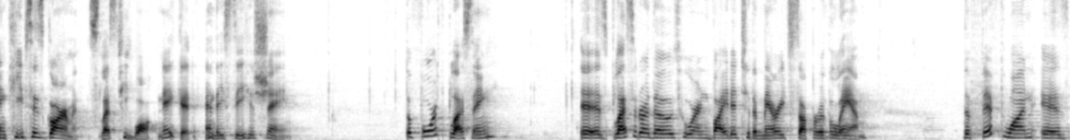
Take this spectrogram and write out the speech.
and keeps his garments, lest he walk naked and they see his shame. The fourth blessing is Blessed are those who are invited to the marriage supper of the Lamb. The fifth one is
